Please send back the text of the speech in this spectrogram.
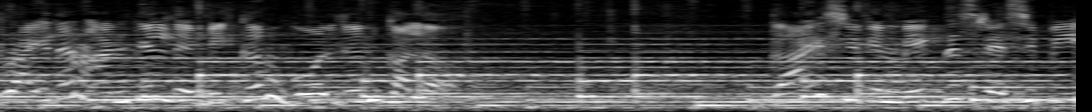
Fry them until they become golden color. Guys, you can make this recipe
